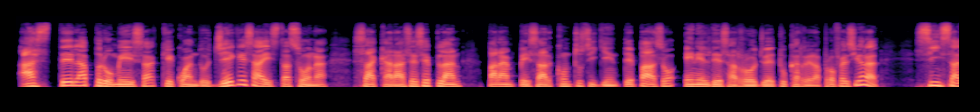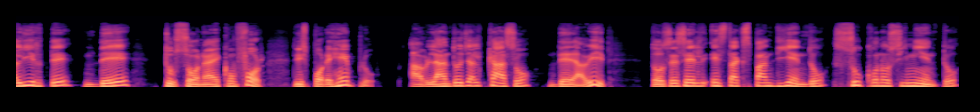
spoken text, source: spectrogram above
Hazte la promesa que cuando llegues a esta zona sacarás ese plan para empezar con tu siguiente paso en el desarrollo de tu carrera profesional, sin salirte de tu zona de confort. Entonces, por ejemplo, hablando ya el caso de David, entonces él está expandiendo su conocimiento,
